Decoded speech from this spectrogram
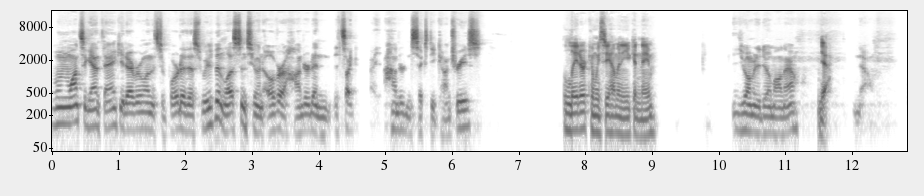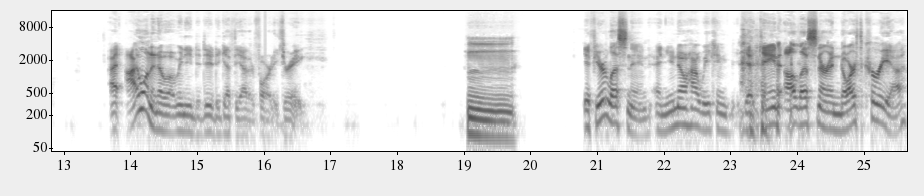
once again, thank you to everyone that supported this. We've been listened to in over a hundred and it's like 160 countries. Later, can we see how many you can name? You want me to do them all now? Yeah. No. I I want to know what we need to do to get the other 43. Hmm. If you're listening and you know how we can get gain a listener in North Korea,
